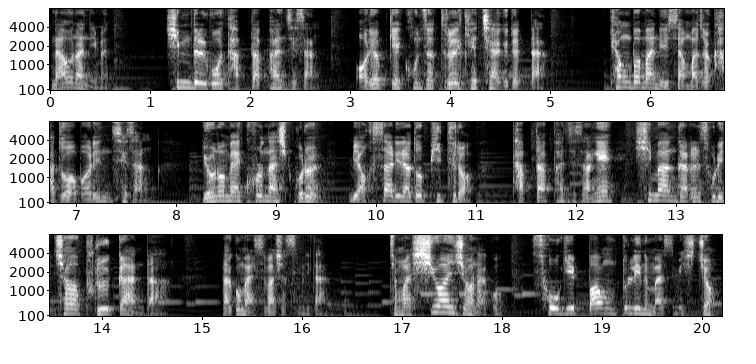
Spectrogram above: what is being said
나훈아님은 힘들고 답답한 세상, 어렵게 콘서트를 개최하게 됐다. 평범한 일상마저 가두어버린 세상, 요놈의 코로나19를 멱살이라도 비틀어 답답한 세상에 희망가를 소리쳐 부를까 한다. 라고 말씀하셨습니다. 정말 시원시원하고 속이 뻥 뚫리는 말씀이시죠?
